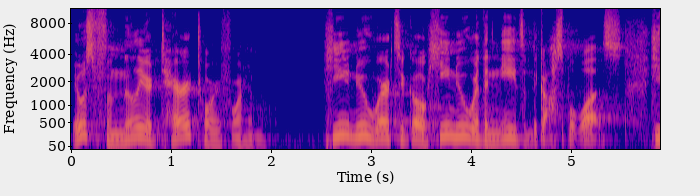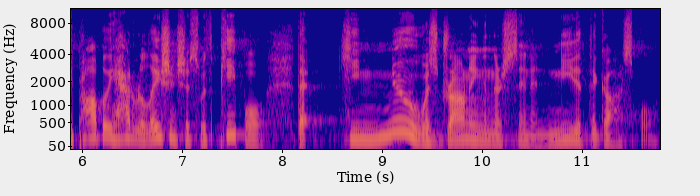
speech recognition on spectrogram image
It was familiar territory for him. He knew where to go. He knew where the needs of the gospel was. He probably had relationships with people that he knew was drowning in their sin and needed the gospel.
